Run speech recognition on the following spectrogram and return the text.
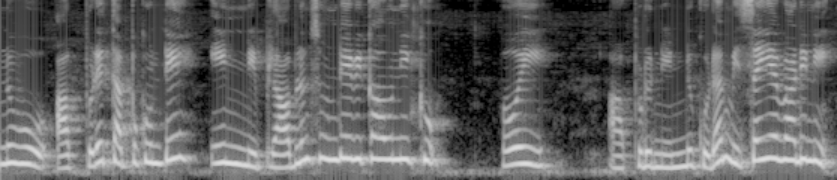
నువ్వు అప్పుడే తప్పుకుంటే ఇన్ని ప్రాబ్లమ్స్ ఉండేవి కావు నీకు. ఓయ్ అప్పుడు నిన్ను కూడా మిస్ అయ్యేవాడిని.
